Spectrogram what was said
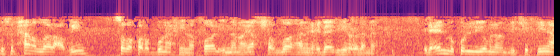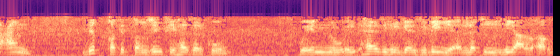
وسبحان الله العظيم صدق ربنا حين قال إنما يخشى الله من عباده العلماء. العلم كل يوم لما بيكشف لنا عن دقة التنظيم في هذا الكون وإنه هذه الجاذبية التي هي على الأرض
